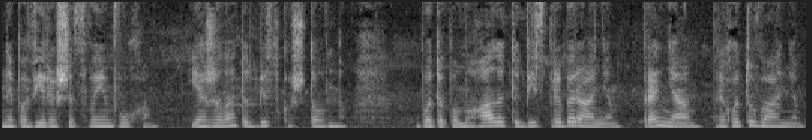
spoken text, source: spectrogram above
не повіривши своїм вухам. Я жила тут безкоштовно, бо допомагала тобі з прибиранням, пранням, приготуванням.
